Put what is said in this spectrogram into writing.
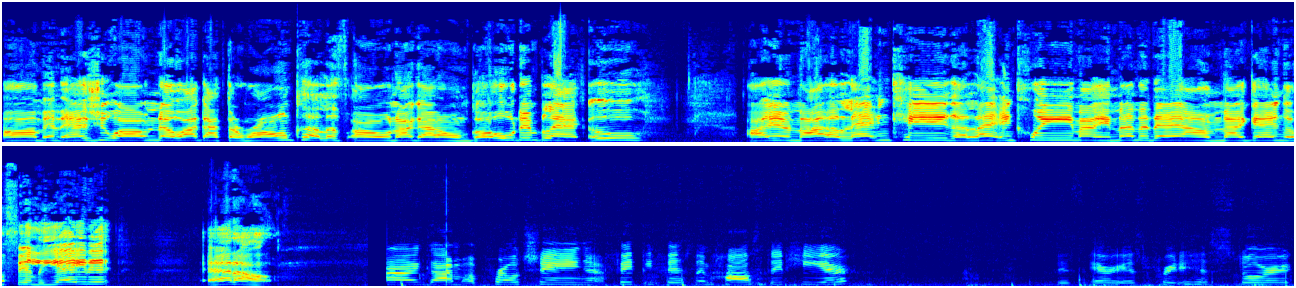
Um, and as you all know, I got the wrong colors on. I got on gold and black. Ooh. I am not a Latin king, a Latin queen. I ain't none of that. I'm not gang affiliated at all. Alright guys, I'm approaching 55th and Halsted here. This area is pretty historic.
